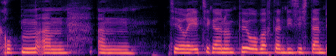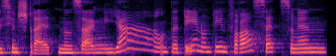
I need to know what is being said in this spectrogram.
Gruppen an, an Theoretikern und Beobachtern, die sich da ein bisschen streiten und sagen, ja, unter den und den Voraussetzungen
